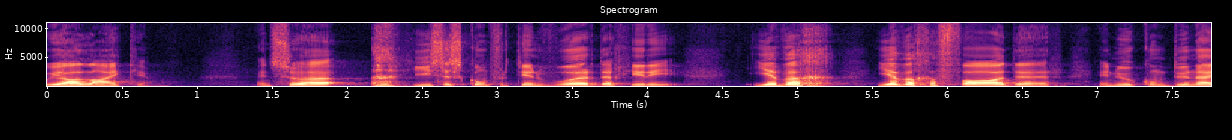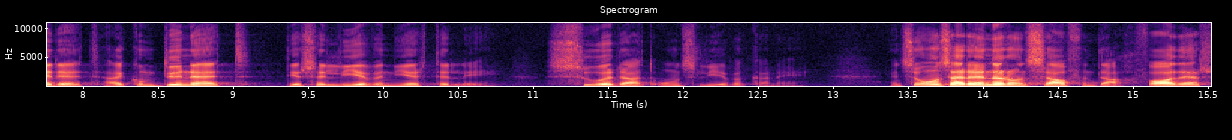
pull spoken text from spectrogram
We are like him. En so Jesus kom verteenwoordig hierdie ewig ewige Vader en hoe kom doen hy dit? Hy kom doen dit deur sy lewe neer te lê sodat ons lewe kan hê. En so ons herinner onsself vandag. Vaders,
